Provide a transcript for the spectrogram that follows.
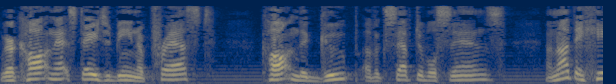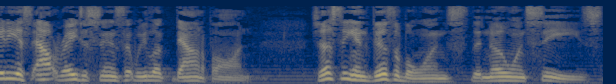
We are caught in that stage of being oppressed, caught in the goop of acceptable sins, not the hideous, outrageous sins that we look down upon, just the invisible ones that no one sees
